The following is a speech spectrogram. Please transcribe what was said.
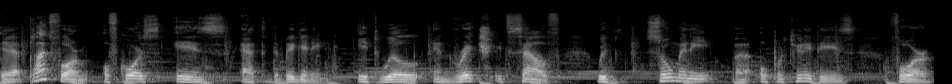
uh, platform, of course, is at the beginning. It will enrich itself with so many uh, opportunities for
